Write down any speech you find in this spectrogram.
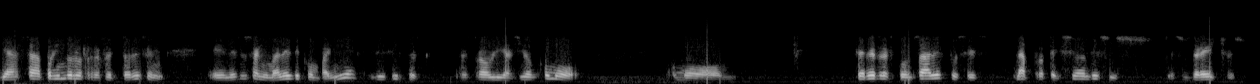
ya está poniendo los reflectores en, esos animales de compañía. Es decir, pues nuestra obligación como, como seres responsables, pues es la protección de sus, de sus derechos.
